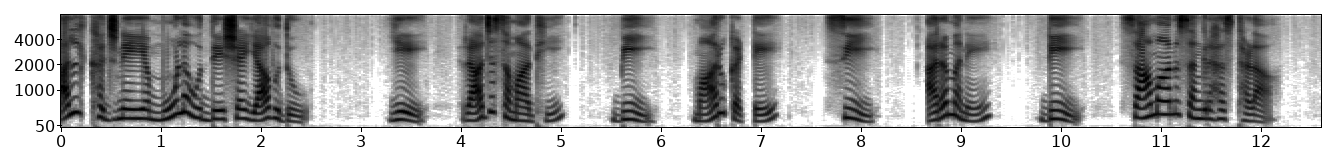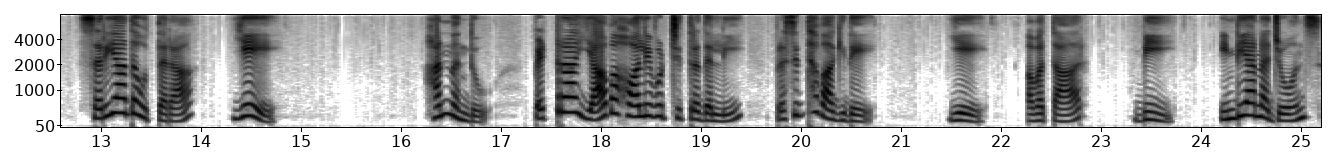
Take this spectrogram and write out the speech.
ಅಲ್ ಖಜ್ನೆಯ ಮೂಲ ಉದ್ದೇಶ ಯಾವುದು? ಎ. ರಾಜಸಮಾಧಿ, ಬಿ. ಮಾರುಕಟ್ಟೆ, ಸಿ. ಅರಮನೆ, ಡಿ. ಸಾಮಾನು ಸಂಗ್ರಹ ಸ್ಥಳ. ಸರಿಯಾದ ಉತ್ತರ, ಎ. ಹನ್ನೊಂದು. ಪೆಟ್ರಾ ಯಾವ ಹಾಲಿವುಡ್ ಚಿತ್ರದಲ್ಲಿ ಪ್ರಸಿದ್ಧವಾಗಿದೆ? A. Avatar, B. Indiana Jones,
